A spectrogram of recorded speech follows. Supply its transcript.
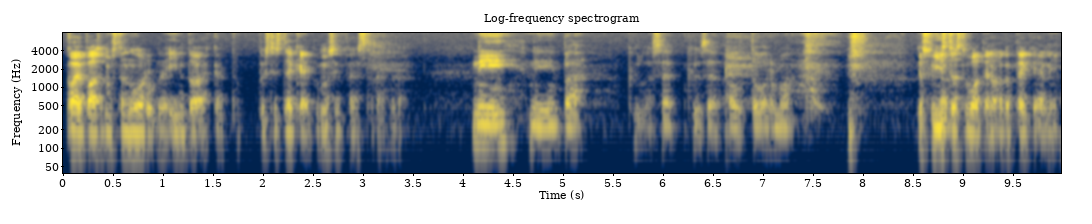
kaipaa semmoista nuoruuden intoa ehkä, että pystyisi tekemään tämmöisiä festareita. Niin, niinpä. Kyllä se, kyllä se auttoi varmaan. Jos 15-vuotiaana alkoi tekemään, niin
